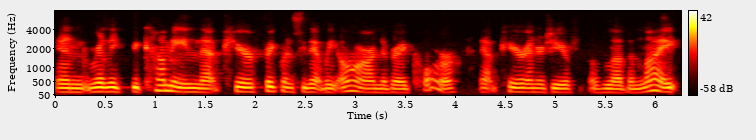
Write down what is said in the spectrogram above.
and really becoming that pure frequency that we are in the very core, that pure energy of, of love and light,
